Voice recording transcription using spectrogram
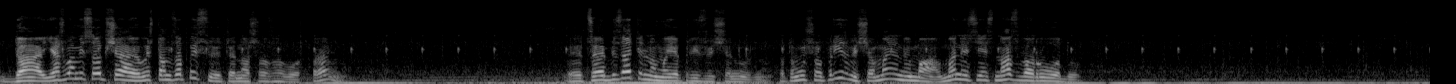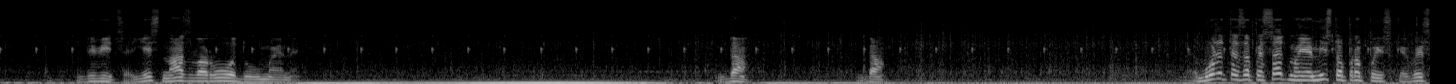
Да, я ж вам і сообщаю, ви ж там записуєте наш розговор, правильно? Е, Це обов'язково моє прізвище нужно. Тому що прізвища в мене нема. У мене є назва роду. Дивіться, є назва роду у мене. Да. Да. Можете записати моє місто прописки. Ви ж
